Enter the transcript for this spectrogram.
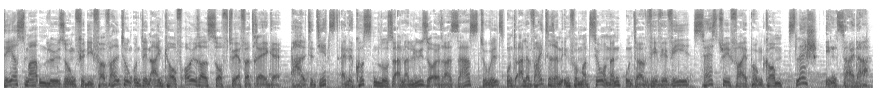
der smarten Lösung für die Verwaltung und den Einkauf eurer Softwareverträge. Erhaltet jetzt eine kostenlose Analyse eurer SaaS-Tools und alle weiteren Informationen unter www.sastrify.com/insider.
